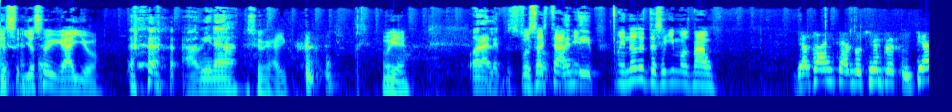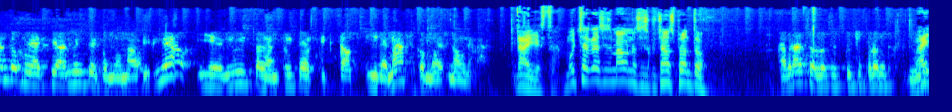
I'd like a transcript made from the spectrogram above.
Yo, soy- yo soy gallo. ah, mira. Yo soy gallo. Muy bien. Órale, pues, Pues ahí está. buen ¿En, tip. en dónde te seguimos, Mau? Ya saben que ando siempre tuiteando muy activamente como Mauricio y en Instagram, Twitter, TikTok y demás como es Nauna. Ahí está. Muchas gracias, Mau. Nos escuchamos pronto. Abrazo, los escucho pronto. Bye.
